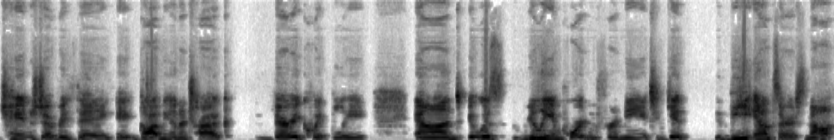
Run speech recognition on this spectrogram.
changed everything. It got me on a track very quickly. And it was really important for me to get the answers, not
